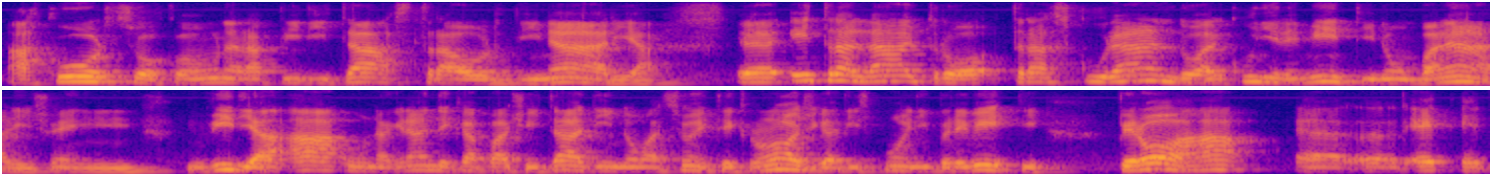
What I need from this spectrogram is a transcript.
ha corso con una rapidità straordinaria eh, e tra l'altro trascurando alcuni elementi non banali, cioè Nvidia ha una grande capacità di innovazione tecnologica, dispone di brevetti, però ha, eh, è, è,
